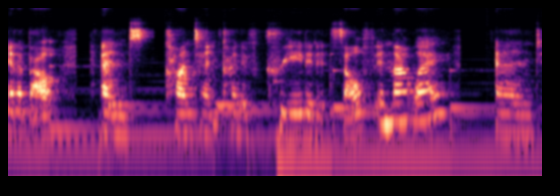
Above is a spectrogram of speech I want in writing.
and about and content kind of created itself in that way. And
